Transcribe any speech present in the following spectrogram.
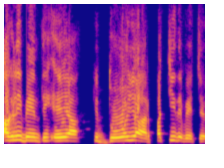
ਅਗਲੀ ਬੇਨਤੀ ਇਹ ਆ ਕਿ 2025 ਦੇ ਵਿੱਚ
